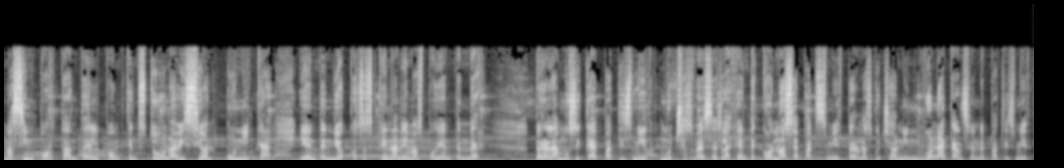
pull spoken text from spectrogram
más importante del punk, que tuvo una visión única y entendió cosas que nadie más podía entender. Pero la música de Patti Smith, muchas veces la gente conoce a Patti Smith, pero no ha escuchado ninguna canción de Patti Smith,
